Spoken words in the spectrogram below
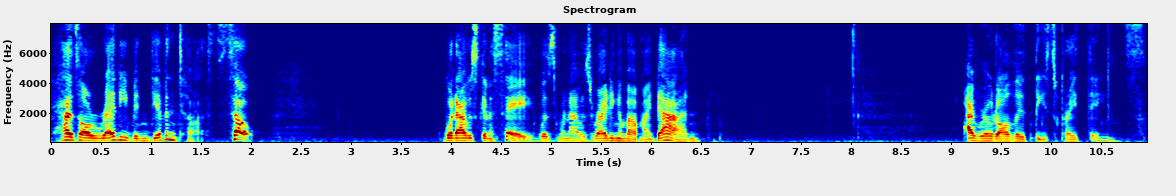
has already been given to us. So, what I was going to say was when I was writing about my dad, I wrote all of these great things.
